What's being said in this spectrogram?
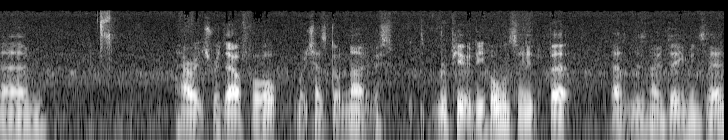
um, Harwich Redoubt Fort, which has got no, it's reputedly haunted, but uh, there's no demons there.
